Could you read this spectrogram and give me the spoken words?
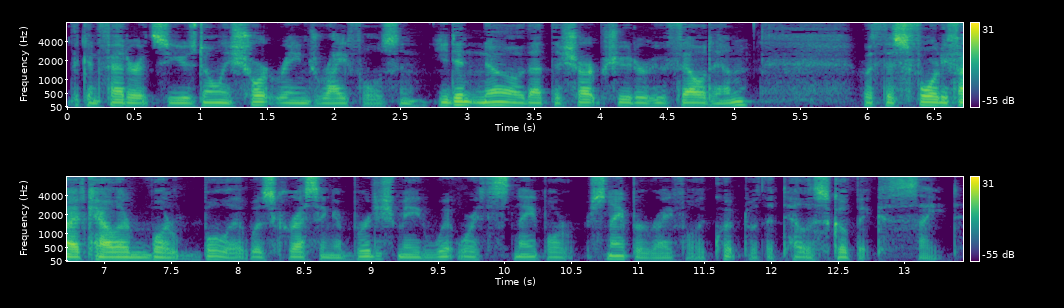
the Confederates used only short range rifles, and he didn't know that the sharpshooter who felled him with this 45 caliber bullet was caressing a British-made Whitworth sniper, sniper rifle equipped with a telescopic sight.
